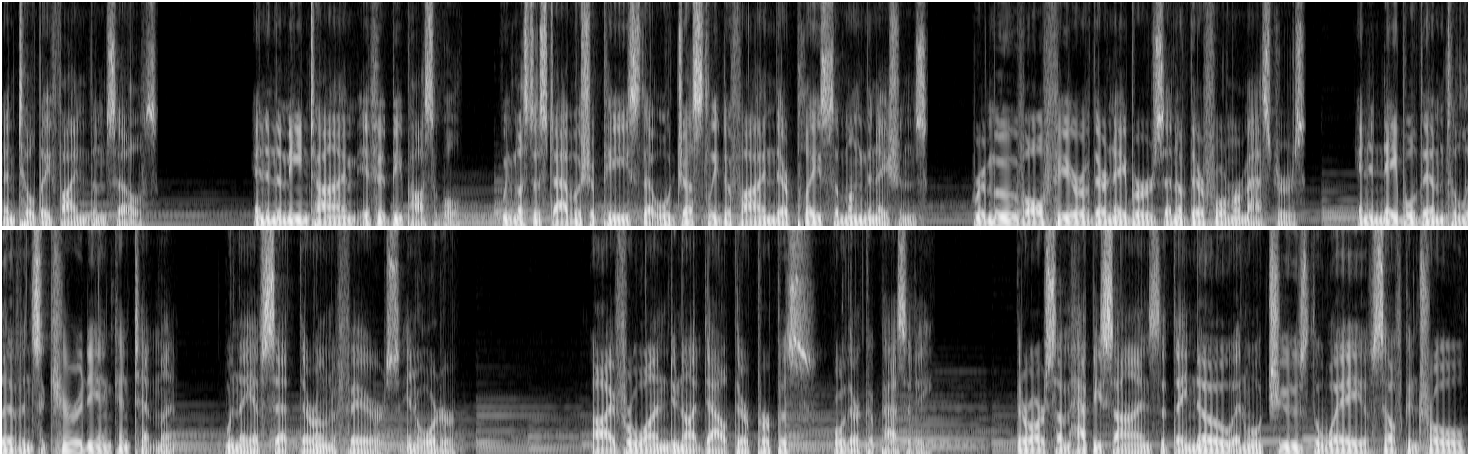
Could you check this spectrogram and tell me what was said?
until they find themselves. And in the meantime, if it be possible, we must establish a peace that will justly define their place among the nations remove all fear of their neighbors and of their former masters, and enable them to live in security and contentment when they have set their own affairs in order. I, for one, do not doubt their purpose or their capacity. There are some happy signs that they know and will choose the way of self control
